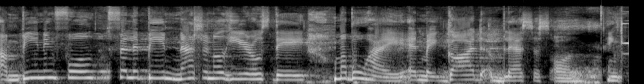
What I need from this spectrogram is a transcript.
a meaningful Philippine National Heroes Day. Mabuhay and may God bless us all. Thank you.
